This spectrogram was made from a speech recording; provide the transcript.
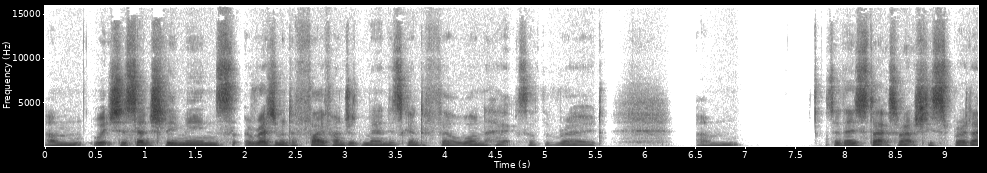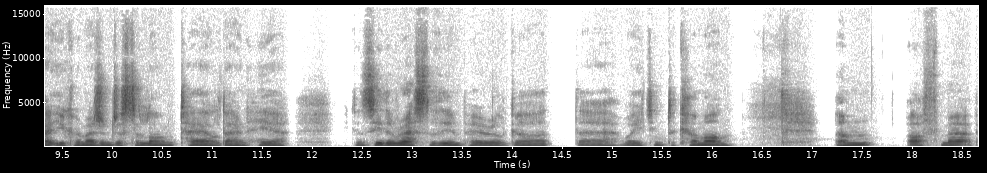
um, which essentially means a regiment of 500 men is going to fill one hex of the road. Um, so those stacks are actually spread out. You can imagine just a long tail down here. You can see the rest of the Imperial Guard there waiting to come on. Um, off map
